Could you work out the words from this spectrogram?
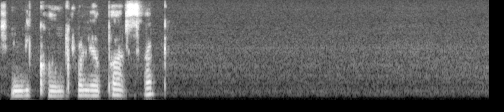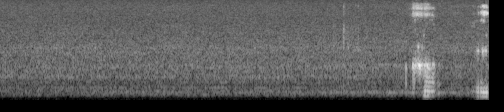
Şimdi bir kontrol yaparsak A üzeri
